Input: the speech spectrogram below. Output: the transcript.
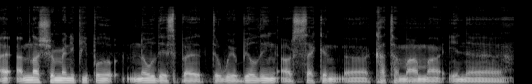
I, I'm not sure many people know this, but we're building our second uh, Katamama in a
